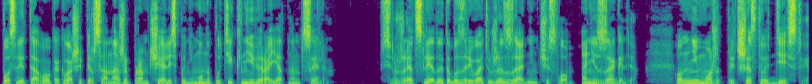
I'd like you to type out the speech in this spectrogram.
после того, как ваши персонажи промчались по нему на пути к невероятным целям. Сюжет следует обозревать уже задним числом, а не загодя. Он не может предшествовать действию.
